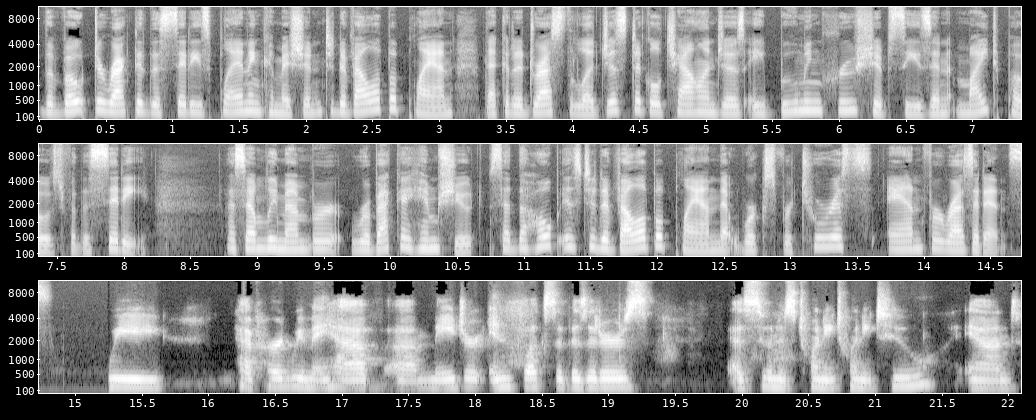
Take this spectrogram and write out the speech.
The vote directed the city's planning commission to develop a plan that could address the logistical challenges a booming cruise ship season might pose for the city. Assemblymember Rebecca Himschoot said the hope is to develop a plan that works for tourists and for residents. We have heard we may have a major influx of visitors as soon as 2022. And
